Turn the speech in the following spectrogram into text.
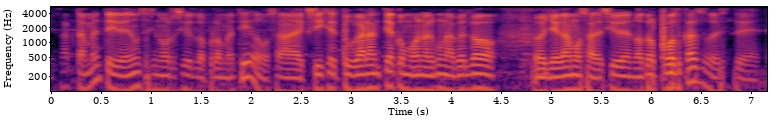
Exactamente, y denuncia si no recibes lo prometido. O sea, exige tu garantía, como en alguna vez lo, lo llegamos a decir en otro podcast. este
